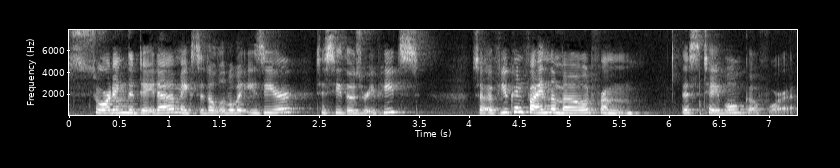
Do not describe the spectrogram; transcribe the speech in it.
sorting the data makes it a little bit easier to see those repeats. So if you can find the mode from this table, go for it.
